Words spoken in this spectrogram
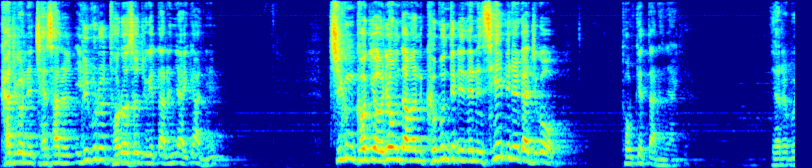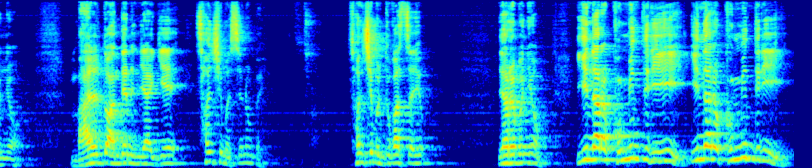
가지고 있는 재산을 일부를 덜어서 주겠다는 이야기가 아니에요. 지금 거기 어려움 당한 그분들이 내는 세비를 가지고 돕겠다는 이야기예요. 여러분요, 말도 안 되는 이야기에 선심을 쓰는 거예요. 선심을 누가 써요? 여러분요, 이 나라 국민들이, 이 나라 국민들이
